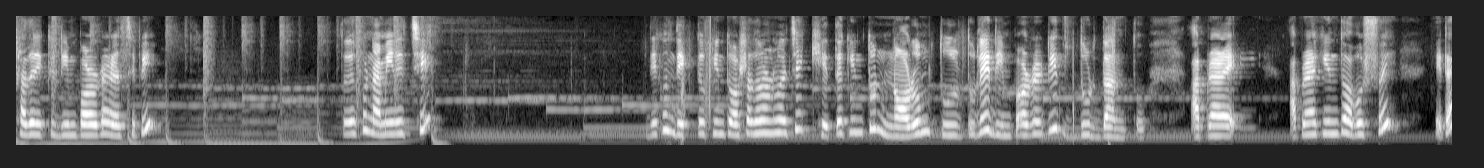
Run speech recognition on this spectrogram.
স্বাদের একটি ডিম পরোটা রেসিপি তো দেখুন, নামিয়ে নিচ্ছি। দেখুন, দেখতেও কিন্তু অসাধারণ হয়েছে। খেতে কিন্তু নরম, তুলতুলে ডিম পরোটাটি দুর্দান্ত। আপনারা আপনারা কিন্তু অবশ্যই এটা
